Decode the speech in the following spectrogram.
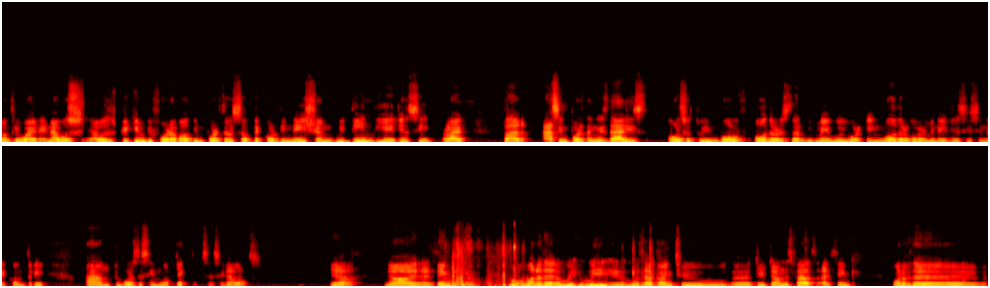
countrywide. And I was I was speaking before about the importance of the coordination within the agency, right? But as important as that is also to involve others that we may be working in other government agencies in the country um, towards the same objectives, the same yeah. goals. Yeah. No, I, I think one of the we, we without going too uh, deep down this path, I think one of the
